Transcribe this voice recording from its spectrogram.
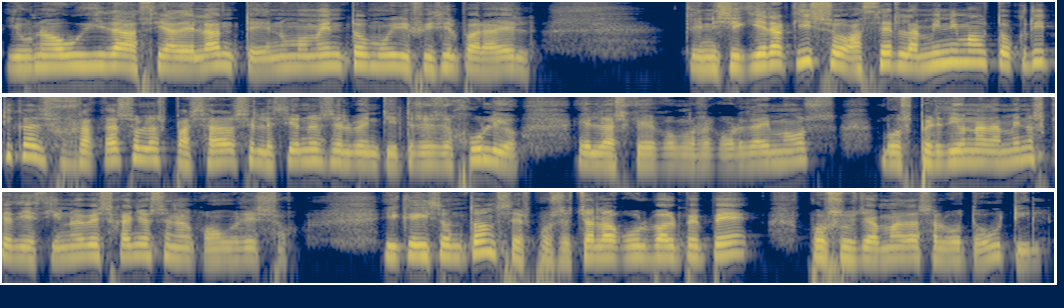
y una huida hacia adelante en un momento muy difícil para él que ni siquiera quiso hacer la mínima autocrítica de su fracaso en las pasadas elecciones del 23 de julio, en las que, como recordamos, vos perdió nada menos que 19 escaños en el Congreso. ¿Y qué hizo entonces? Pues echar la culpa al PP por sus llamadas al voto útil.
